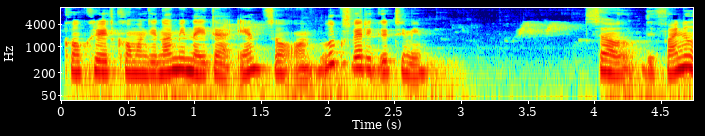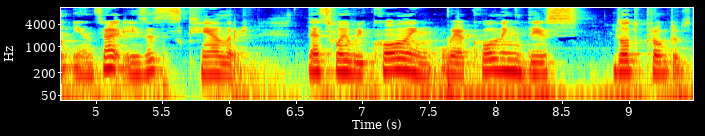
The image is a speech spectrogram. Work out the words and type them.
Concrete common denominator and so on. Looks very good to me. So the final answer is a scalar. That's why we're calling, we're calling this dot product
